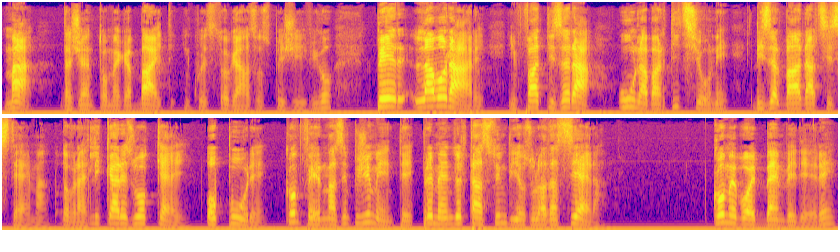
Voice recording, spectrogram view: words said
ma da 100 MB in questo caso specifico, per lavorare. Infatti sarà una partizione riservata al sistema. Dovrai cliccare su OK oppure conferma semplicemente premendo il tasto invio sulla tastiera. Come puoi ben vedere,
